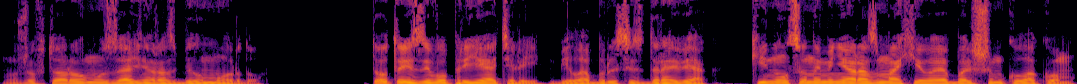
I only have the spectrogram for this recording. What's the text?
Уже второму за день разбил морду. Кто-то из его приятелей, белобрысый здоровяк, кинулся на меня, размахивая большим кулаком.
